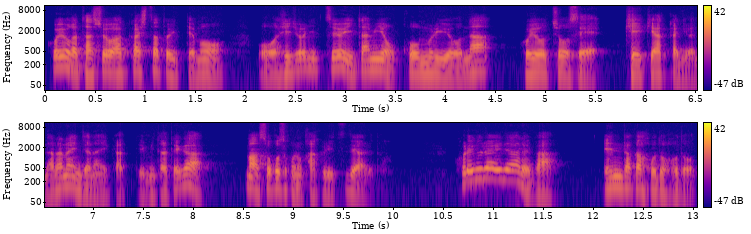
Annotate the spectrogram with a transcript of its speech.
雇用が多少悪化したといっても非常に強い痛みを被るような雇用調整景気悪化にはならないんじゃないかっていう見立てがまあそこそこの確率であると。これぐらいであれば円高ほどほど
